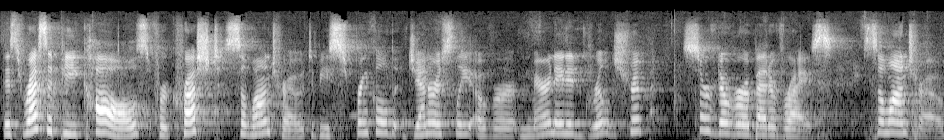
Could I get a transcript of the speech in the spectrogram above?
This recipe calls for crushed cilantro to be sprinkled generously over marinated grilled shrimp served over a bed of rice. Cilantro.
